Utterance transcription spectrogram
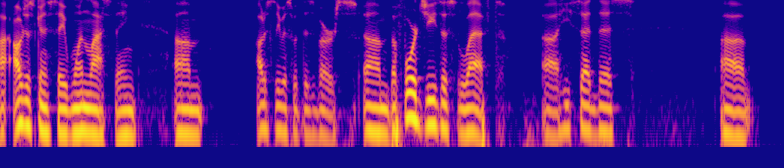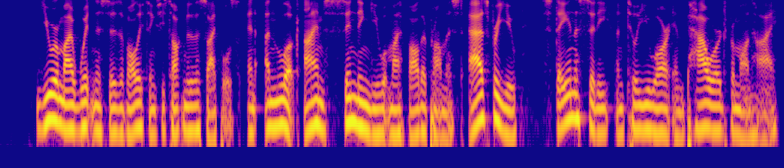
I, I was just to say one last thing. Um, I'll just leave us with this verse. Um, before Jesus left, uh, he said this um, You are my witnesses of all these things. He's talking to the disciples. And, and look, I am sending you what my Father promised. As for you, stay in the city until you are empowered from on high.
